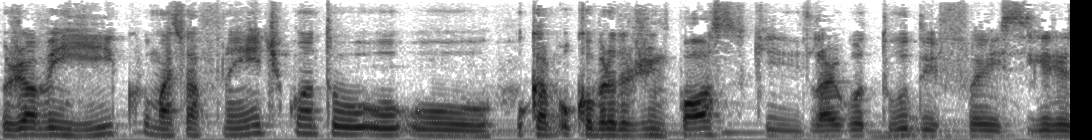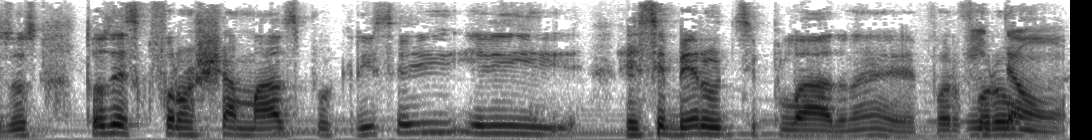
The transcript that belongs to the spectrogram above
o, jovem rico mais para frente, quanto o, o, o, cobrador de impostos que largou tudo e foi seguir Jesus. Todos esses que foram chamados por Cristo, ele, ele receberam o discipulado, né? Foram, foram então,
